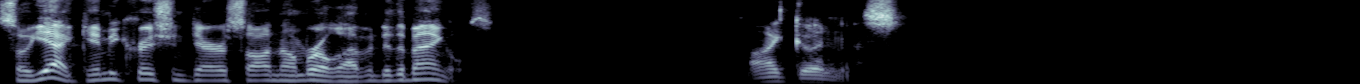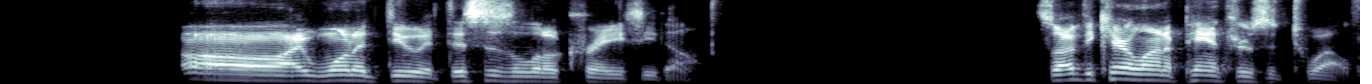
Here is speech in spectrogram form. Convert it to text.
So yeah, give me Christian Darrisaw, number eleven, to the Bengals. My goodness. Oh, I want to do it. This is a little crazy, though. So I have the Carolina Panthers at 12.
